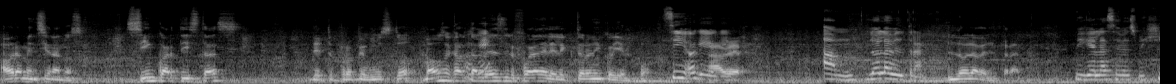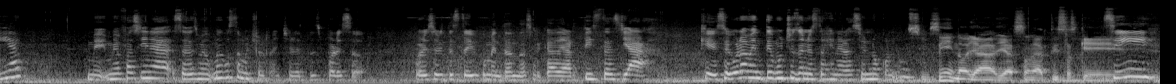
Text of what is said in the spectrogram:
Ahora menciónanos, cinco artistas de tu propio gusto. Vamos a dejar tal vez fuera del electrónico y el pop. Sí, ok. A ver, Am, Lola Beltrán, Lola Beltrán. Miguel Aceves Mejía. Me, me fascina, ¿sabes? Me, me gusta mucho el ranchero, entonces por eso, por eso ahorita estoy comentando acerca de artistas ya que seguramente muchos de nuestra generación no conocen. Sí, no, ya, ya son artistas que... Sí.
